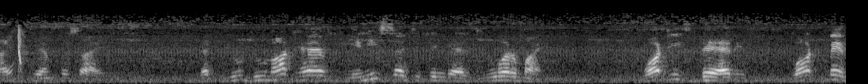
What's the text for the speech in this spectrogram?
I have to emphasize that you do not have any such thing as your mind. What is there is what may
